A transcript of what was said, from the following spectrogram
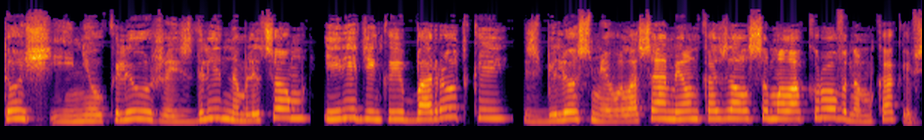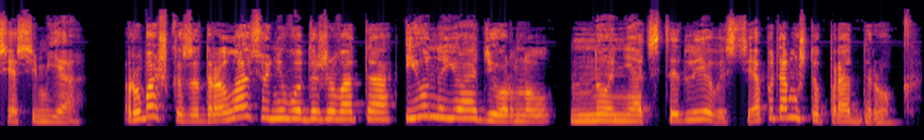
Тощий, неуклюжий, с длинным лицом и реденькой бородкой, с белесыми волосами он казался малокровным, как и вся семья. Рубашка задралась у него до живота, и он ее одернул, но не от стыдливости, а потому что продрог.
